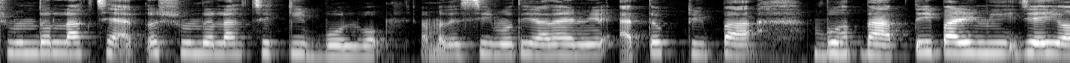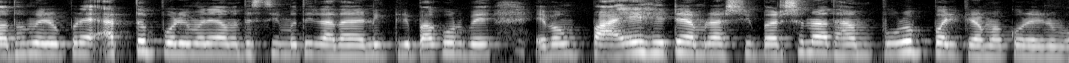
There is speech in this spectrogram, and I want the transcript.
সুন্দর লাগছে, এত সুন্দর লাগছে, কি বলব? আমাদের শ্রীমতী রাধারানীর এত কৃপা ভাবতেই পারিনি যে এই অধমের উপরে এত পরিমাণে আমাদের শ্রীমতী রাধারানী কৃপা করবে এবং পায়ে হেঁটে আমরা শিবার্সনা ধাম পুরো পরিক্রমা করে নেব।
